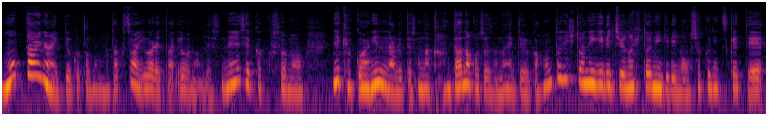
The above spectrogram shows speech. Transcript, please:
もったいないっていう言葉もたくさん言われたようなんですねせっかくその、ね、局アニになるってそんな簡単なことじゃないというか本当に一握り中の一握りのお食につけて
